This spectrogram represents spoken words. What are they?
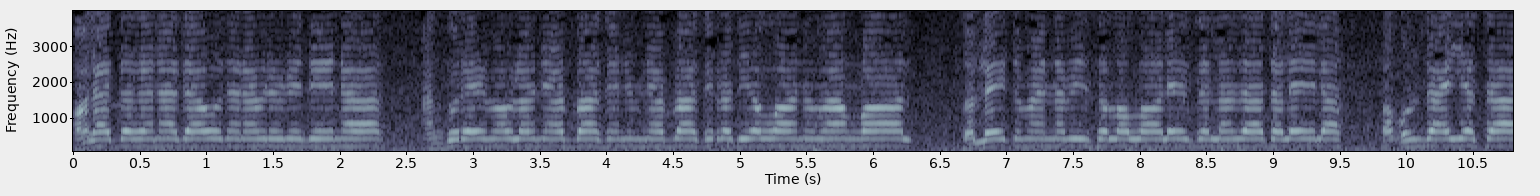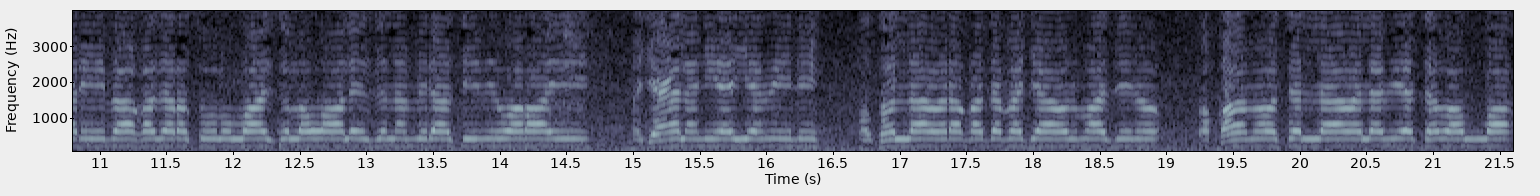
قال حدثنا داود بن بن دينار عن كريم مولى ابن عباس ابن عباس رضي الله عنهما قال صليت مع النبي صلى الله عليه وسلم ذات ليلة فقمت عن يساري فأخذ رسول الله صلى الله عليه وسلم برأسي من ورائي فجعلني عن يمينه فصلى ورقد فجاءه المؤذن فقام وسلى ولم يتولى.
